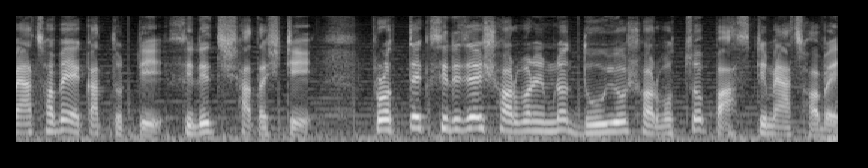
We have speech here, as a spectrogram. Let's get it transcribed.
ম্যাচ হবে একাত্তরটি, সিরিজ সাতাশটি। প্রত্যেক সিরিজে সর্বনিম্ন দুই ও সর্বোচ্চ পাঁচটি ম্যাচ হবে।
